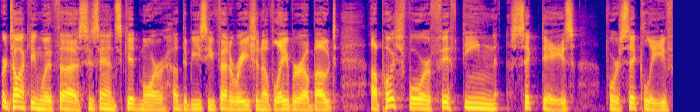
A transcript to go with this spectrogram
We're talking with uh, Sussanne Skidmore of the BC Federation of Labor about a push for 15 sick days for sick leave.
